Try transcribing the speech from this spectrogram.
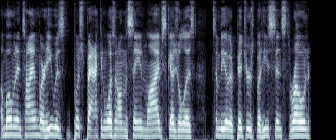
a moment in time where he was pushed back and wasn't on the same live schedule as some of the other pitchers, but he's since thrown.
